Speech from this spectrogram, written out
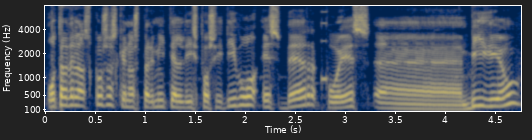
Otra de las cosas que nos permite el dispositivo es ver, pues, eh, vídeo.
